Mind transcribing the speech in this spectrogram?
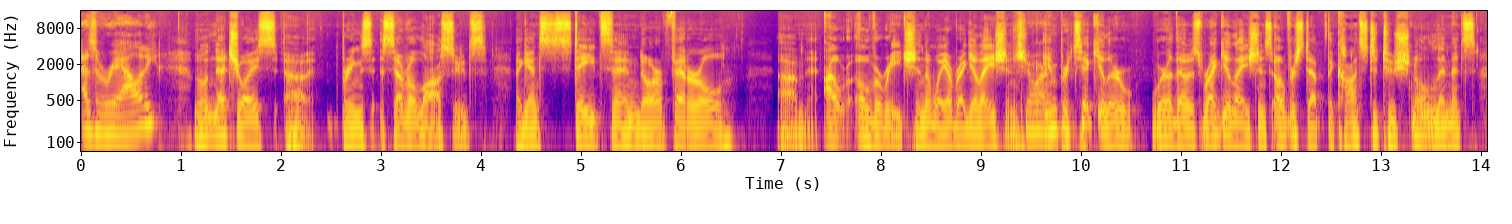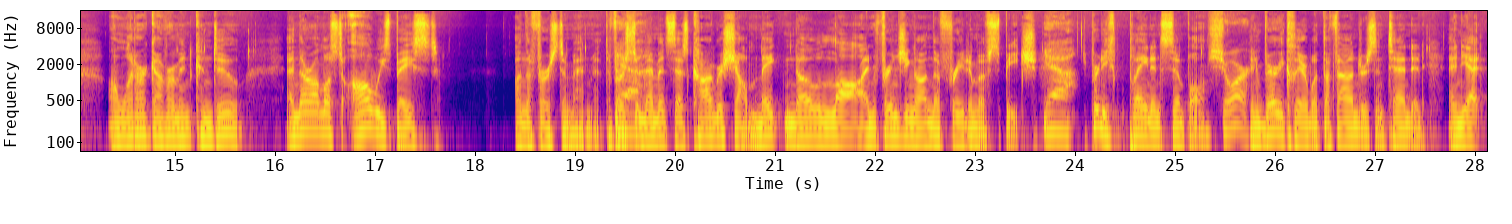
as a reality? Well, NetChoice uh, brings several lawsuits against states and or federal um, out, overreach in the way of regulations. Sure. In particular, where those regulations overstep the constitutional limits on what our government can do. And they're almost always based on the First Amendment. The First Yeah. Amendment says Congress shall make no law infringing on the freedom of speech. Yeah. It's pretty plain and simple. Sure. And very clear what the founders intended. And yet,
